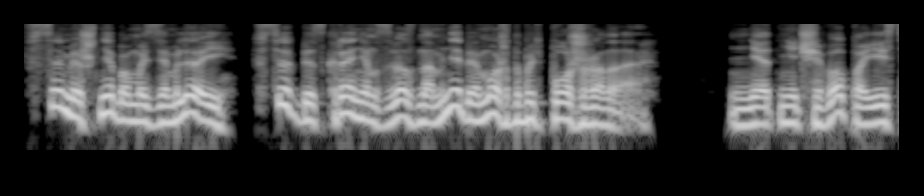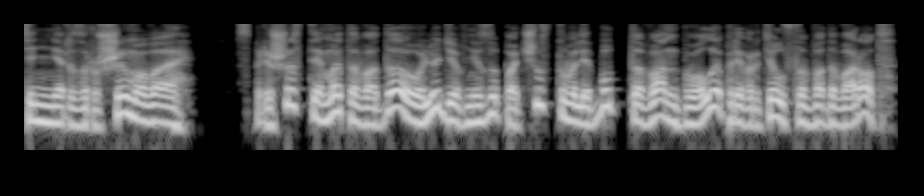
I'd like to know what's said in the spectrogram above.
Все меж небом и землей, все в бескрайнем звездном небе может быть пожрано. Нет ничего поистине неразрушимого. С пришествием этого Дао люди внизу почувствовали, будто Ван Буэлэ превратился в водоворот,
